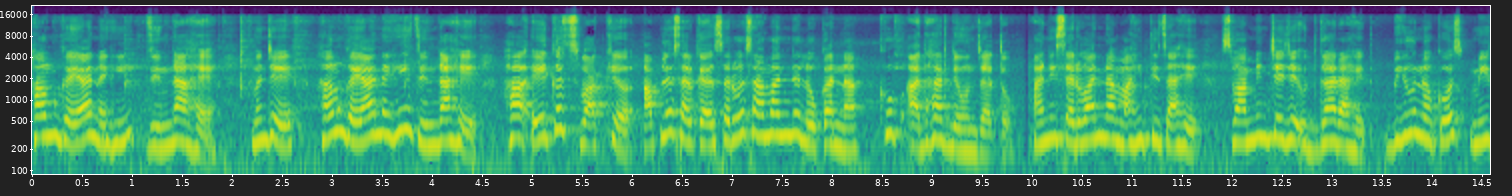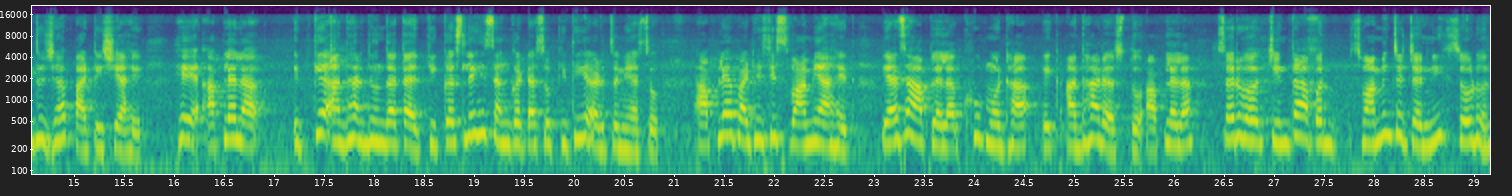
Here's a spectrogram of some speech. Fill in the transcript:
हम गया नहीं जिंदा है. म्हणजे हम गया नहीं जिंदा है हा एकच वाक्य आपल्यासारख्या सर्वसामान्य लोकांना खूप आधार देऊन जातो. आणि सर्वांना माहितीच आहे स्वामींचे जे उद्गार आहेत भिवू नकोस मी तुझ्या पाठीशी आहे. हे आपल्याला इतके आधार देऊन जात आहेत की कसलेही संकट असो कितीही अडचणी असो आपल्या पाठीशी स्वामी आहेत याचा आपल्याला खूप मोठा एक आधार असतो. आपल्याला सर्व चिंता आपण स्वामींच्या चरणी सोडून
